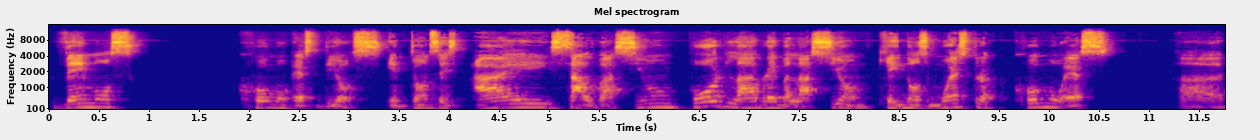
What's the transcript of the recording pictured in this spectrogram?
vemos cómo es Dios. Entonces hay salvación por la revelación que nos muestra cómo es uh,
